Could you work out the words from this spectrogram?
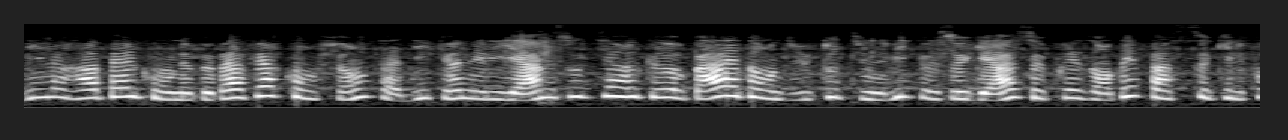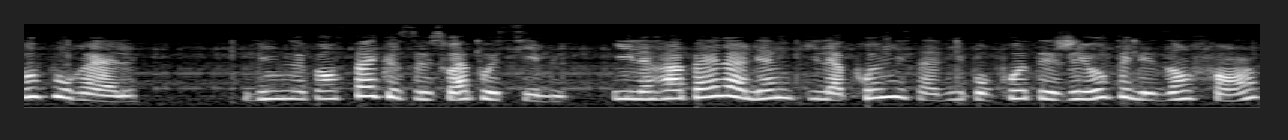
Bill rappelle qu'on ne peut pas faire confiance à Deacon et Liam soutient que Hope a attendu toute une vie que ce gars se présente et fasse ce qu'il faut pour elle. Bill ne pense pas que ce soit possible. Il rappelle à Liam qu'il a promis sa vie pour protéger Hope et les enfants,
